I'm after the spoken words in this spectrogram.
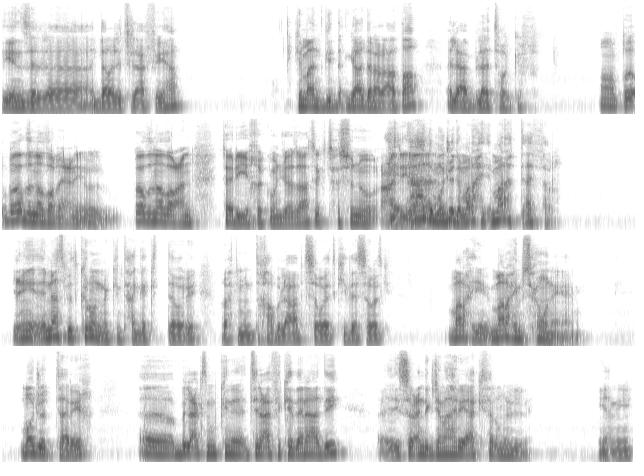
ينزل آه، الدرجه اللي تلعب فيها. كل ما أنت قادر على العطاء العب لا توقف. آه، بغ- بغض النظر يعني بغض النظر عن تاريخك وإنجازاتك تحس إنه عادي هذه أنا- موجودة ما راح ما راح تاثر يعني الناس بيذكرون إنك أنت حققت الدوري رحت منتخب ولعبت سويت كذا سويت كذا ما راح ما راح يمسحونه يعني. موجود التاريخ آه، بالعكس ممكن تلعب في كذا نادي آه، يصير عندك جماهيرية أكثر من يعني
